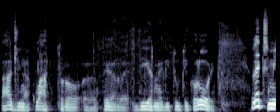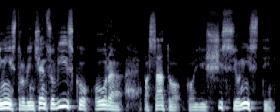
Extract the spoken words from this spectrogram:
pagina 4 eh, per dirne di tutti i colori. L'ex ministro Vincenzo Visco, ora passato con gli scissionisti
